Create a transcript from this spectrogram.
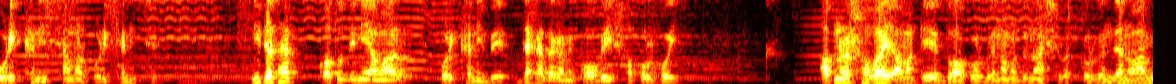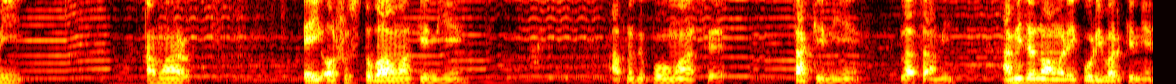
পরীক্ষা নিচ্ছে, আমার পরীক্ষা নিচ্ছে। নিতে থাক, কতদিনই আমার পরীক্ষা নিবে, দেখা যাক আমি কবেই সফল হই। আপনারা সবাই আমাকে দোয়া করবেন, আমার জন্য আশীর্বাদ করবেন, যেন আমি আমার এই অসুস্থ বাবা মাকে নিয়ে, আপনাদের বৌমা আছে, তাকে নিয়ে প্লাস আমি আমি যেন আমার এই পরিবারকে নিয়ে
